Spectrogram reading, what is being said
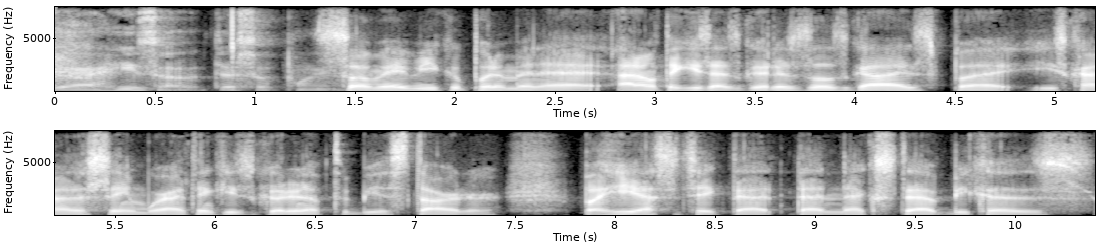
yeah, he's a disappointment. So maybe you could put him in at. I don't think he's as good as those guys, but he's kind of the same. Where I think he's good enough to be a starter, but he has to take that that next step because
